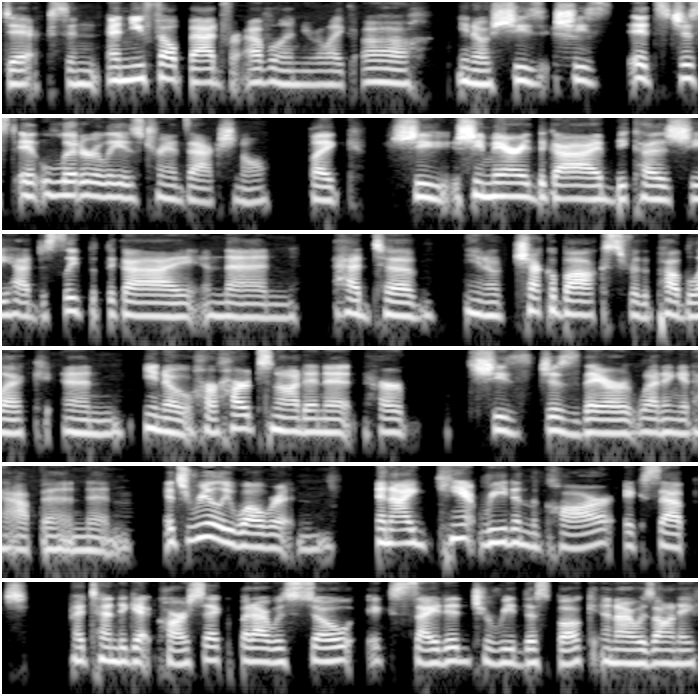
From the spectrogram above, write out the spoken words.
dicks and and you felt bad for Evelyn. You were like, oh, you know, she's she's it's just it literally is transactional. Like she she married the guy because she had to sleep with the guy and then had to, you know, check a box for the public and, you know, her heart's not in it. Her she's just there letting it happen and it's really well written. And I can't read in the car except I tend to get car sick, but I was so excited to read this book and I was on a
